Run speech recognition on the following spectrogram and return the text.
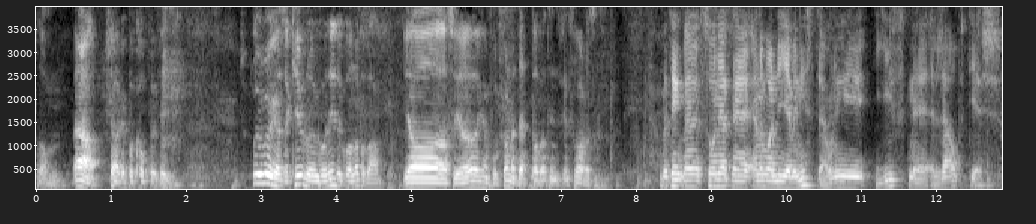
De Ja, körde på Copperfields. Det var ju ganska kul att gå dit och kolla på band. ja alltså, jag kan fortfarande deppa över att det inte finns kvar. Alltså. Men tänk, men såg ni att en av våra nya ministrar, hon är ju gift med Rautjers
